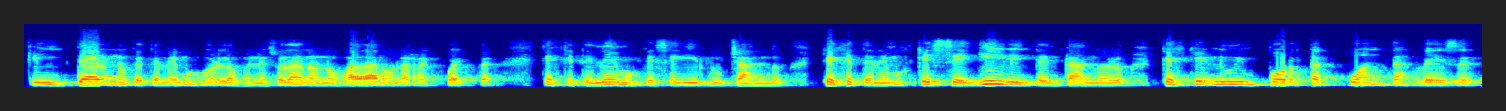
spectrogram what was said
que interno que tenemos los venezolanos nos va a dar una respuesta, que es que tenemos que seguir luchando, que es que tenemos que seguir intentándolo, que es que no importa cuántas veces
